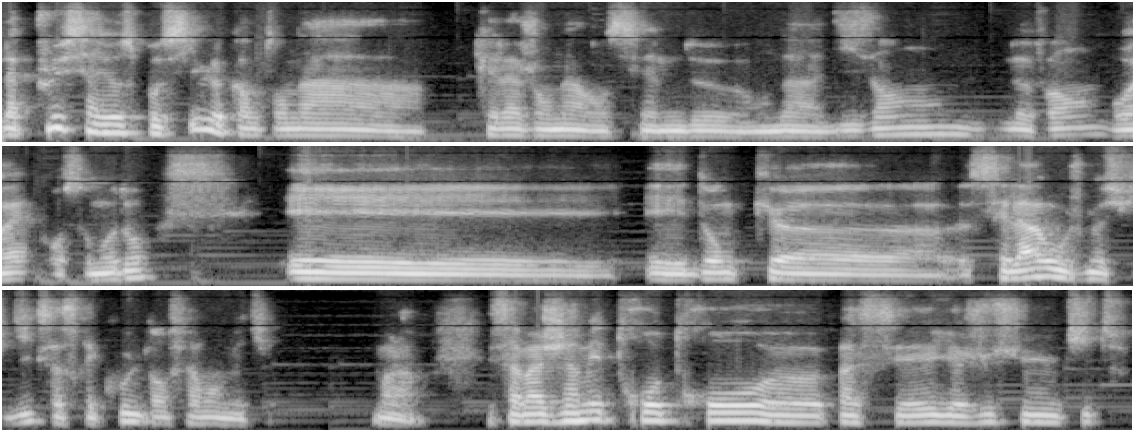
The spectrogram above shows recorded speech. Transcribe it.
la plus sérieuse possible quand on a... Quel âge on a en CM2 On a 10 ans, 9 ans, ouais, grosso modo. Et, et donc, euh, c'est là où je me suis dit que ça serait cool d'en faire mon métier. Voilà. Et ça m'a jamais trop, trop passé. Il y a juste une petite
